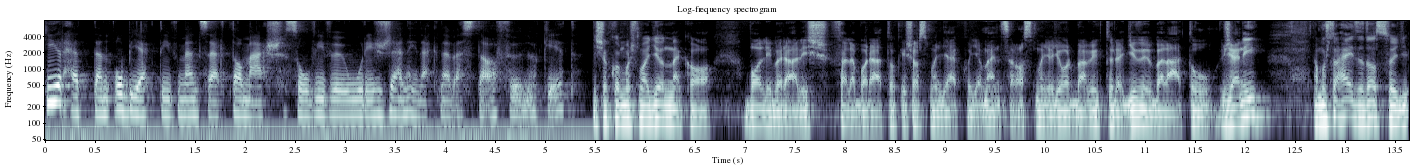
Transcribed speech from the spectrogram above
hírhetten objektív Mencer Tamás szóvivő úr is zseninek nevezte a főnökét. És akkor most majd jönnek a balliberális felebarátok, és azt mondják, hogy a Mencer azt mondja, hogy Orbán Viktor egy jövőbe látó zseni. Na most a helyzet az, hogy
